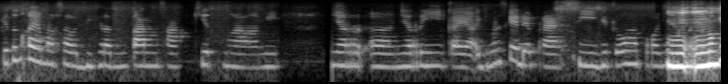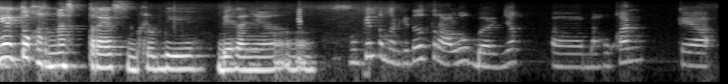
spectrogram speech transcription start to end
Kita tuh kayak merasa lebih rentan sakit, mengalami nyer, eh, nyeri kayak gimana sih kayak depresi gitu lah pokoknya. Mm, mungkin itu karena stres berlebih biasanya Mungkin- Mungkin teman kita tuh terlalu banyak eh, melakukan kayak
